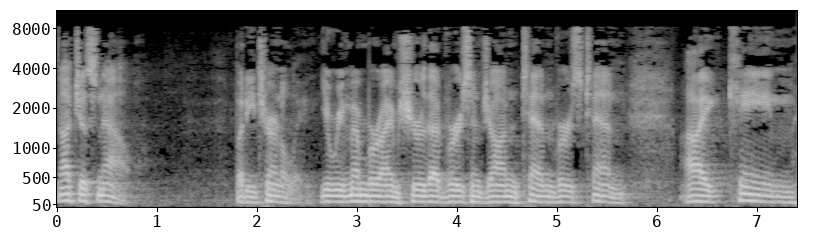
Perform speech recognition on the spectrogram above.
not just now, but eternally. You remember, I'm sure, that verse in John 10, verse 10. I came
